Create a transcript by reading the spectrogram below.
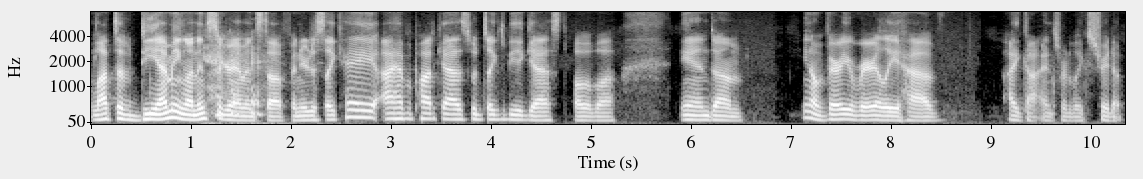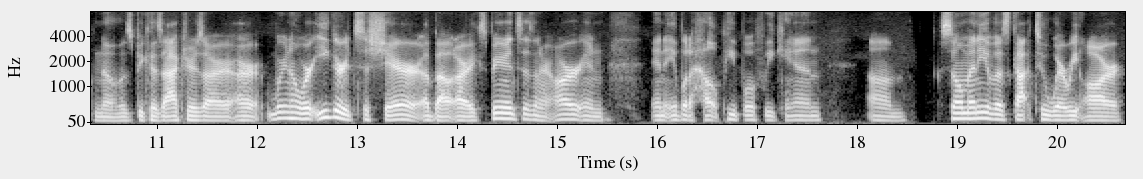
lots of DMing on Instagram and stuff. And you're just like, Hey, I have a podcast, would like to be a guest, blah blah blah. And um, you know, very rarely have I gotten sort of like straight up no's because actors are are we're, you know we're eager to share about our experiences and our art and and able to help people if we can. Um, so many of us got to where we are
